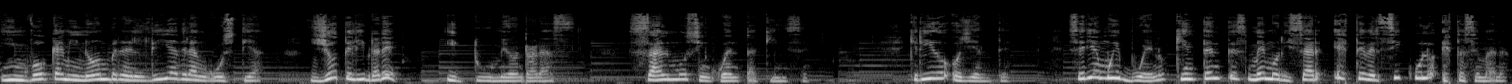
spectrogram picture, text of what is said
Invoca mi nombre en el día de la angustia, yo te libraré y tú me honrarás. Salmo 50:15. Querido oyente, sería muy bueno que intentes memorizar este versículo esta semana.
